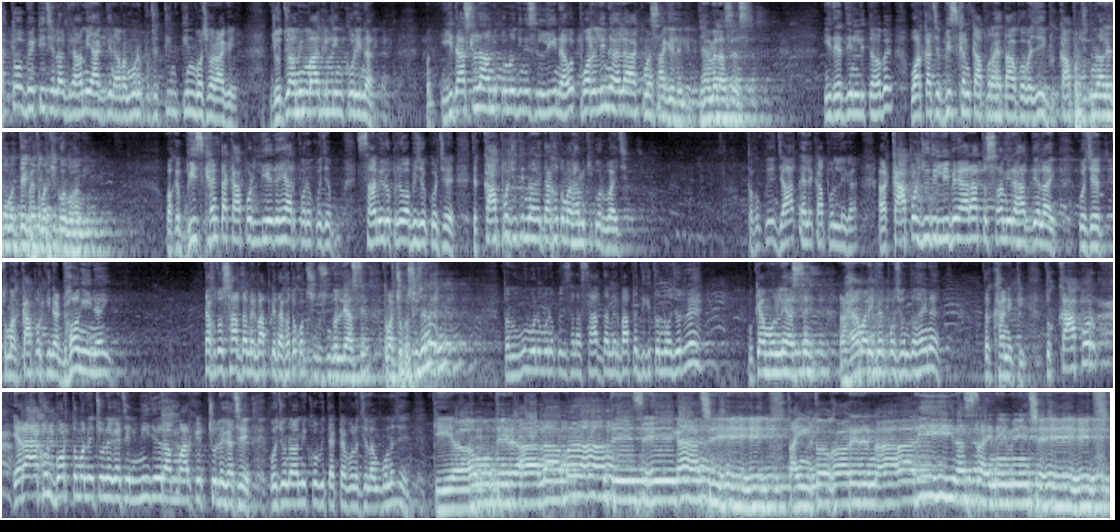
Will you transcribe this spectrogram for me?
এত বেটি ছেলের ভিড়, আমি একদিন, আমার মনে পড়ছে তিন তিন বছর আগে, যদিও আমি মার্কেটিং করি না। ঈদ আসলে আমি কোনো জিনিস লি না, ওই পরে লি, না হলে এক মাস আগে লিলি ঝামেলা শেষ। ঈদের দিন নিতে হবে, ওর কাছে বিশখান কাপড় হয় তাও কবে যে কাপড় যদি না লে, তোমার দেখবে তোমার কি করব আমি। ওকে বিশ ঘণ্টা কাপড় নিয়ে দেয় আর পরে কই যে স্বামীর ওপরে অভিযোগ করছে যে কাপড় যদি না হয়, দেখো তোমার আমি কি করব আজ। তখন কই যা তাহলে কাপড় লেগা। আর কাপড় যদি লিবে আর তো স্বামীর হাত দিয়ে লাই কইছে তোমার কাপড় কিনা ঢংই নাই। দেখো তো সাদ্দামের বাপকে দেখো তো কত সুন্দর সুন্দর লিয়ে আসছে। তোমার চোখে সুঝে না? তখন ও মনে মনে করছে সালা সাদ্দামের বাপের দিকে তো নজর রে। ও কেমন লে আসছে? আর হামারি ফের পছন্দ হয় না। তো খানিকটি। তো কাপড়, এরা এখন বর্তমানে চলে গেছে, নিজেরা মার্কেট চলে গেছে। ওই জন্য আমি কবিতা একটা বলেছিলাম মনে আছে কিয়ামতের আলামাত এসে গেছে, তাই তো ঘরের নারী রাস্তায় নেমেছে।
